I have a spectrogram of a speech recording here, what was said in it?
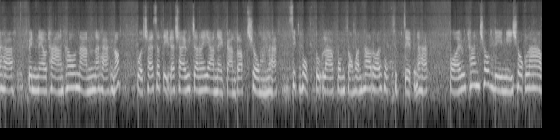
นะคะ เป็นแนวทางเท่านั้นนะคะ เนาะโปรดใช้สติและใช้วิจารณญาณในการรับชมนะคะ 16 ตุลาคม 2567 นะคะ ขอให้ทุกท่านโชคดีมีโชคลาภ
